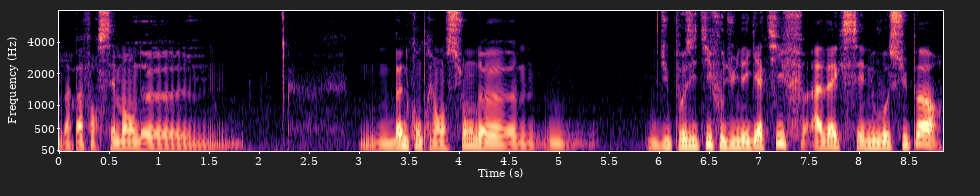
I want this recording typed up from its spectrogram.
On n'a pas forcément de. Une bonne compréhension du positif ou du négatif avec ces nouveaux supports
